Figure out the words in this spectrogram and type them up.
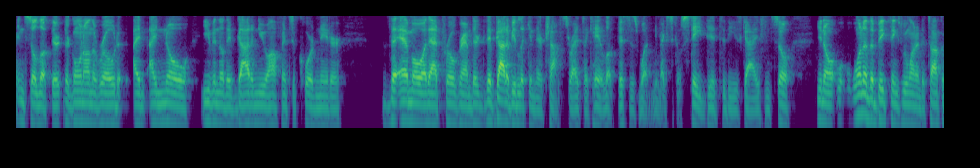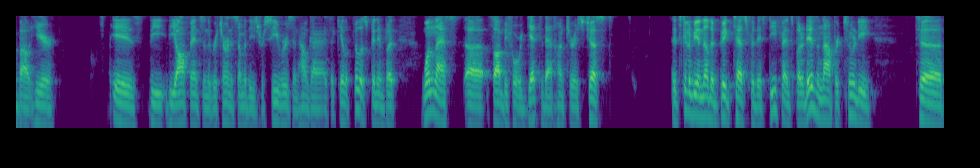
And so, look, they're, they're going on the road. I, I know, even though they've got a new offensive coordinator, the MO of that program, they're, they've got to be licking their chops, right? It's like, hey, look, this is what New Mexico State did to these guys. And so, you know, one of the big things we wanted to talk about here is the the offense and the return of some of these receivers and how guys like Caleb Phillips been in. But one last uh, thought before we get to that, Hunter, is just it's going to be another big test for this defense, but it is an opportunity to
